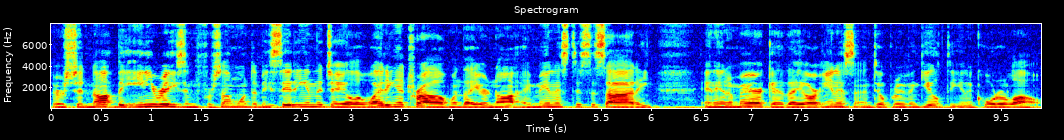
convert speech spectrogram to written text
There should not be any reason for someone to be sitting in the jail awaiting a trial when they are not a menace to society, and in America, they are innocent until proven guilty in a court of law.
